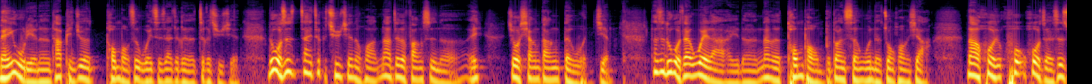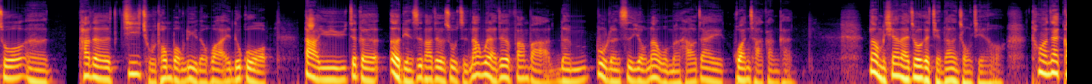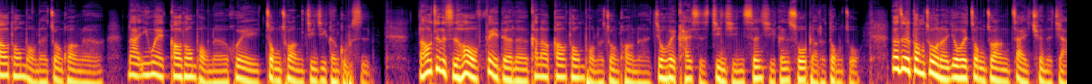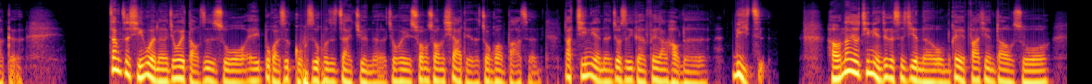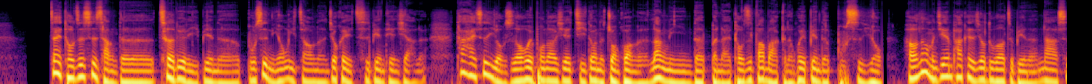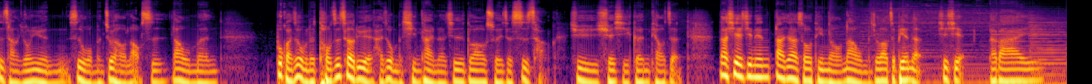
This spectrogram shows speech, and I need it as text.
每五年呢，它平均的通膨是维持在这个这个区间。如果是在这个区间的话，那这个方式呢，诶，就相当的稳健。但是如果在未来的那个通膨不断升温的状况下，那或或或者是说，呃，它的基础通膨率的话，如果大于这个二点四帕这个数字，那未来这个方法能不能适用？那我们还要再观察看看。那我们现在来做一个简单的总结哦。通常在高通膨的状况呢，那因为高通膨呢会重创经济跟股市，然后这个时候费德呢看到高通膨的状况呢，就会开始进行升息跟缩表的动作。那这个动作呢又会重创债券的价格，这样子行为呢就会导致说，哎，不管是股市或是债券呢，就会双双下跌的状况发生。那今年呢就是一个非常好的例子。好，那就今年这个事件呢，我们可以发现到说。在投资市场的策略里边呢，不是你用一招呢就可以吃遍天下了，它还是有时候会碰到一些极端的状况，而让你的本来投资方法可能会变得不适用。好，那我们今天 p a c k a g e 就录到这边了。那市场永远是我们最好的老师。那我们不管是我们的投资策略还是我们心态呢，其实都要随着市场去学习跟调整。那谢谢今天大家的收听哦，那我们就到这边了，谢谢，拜拜。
